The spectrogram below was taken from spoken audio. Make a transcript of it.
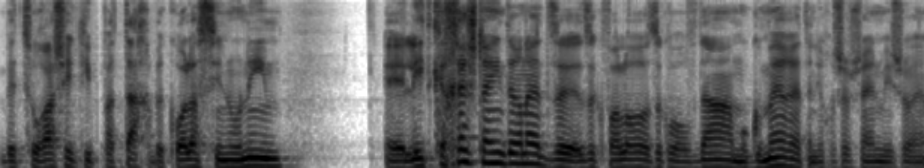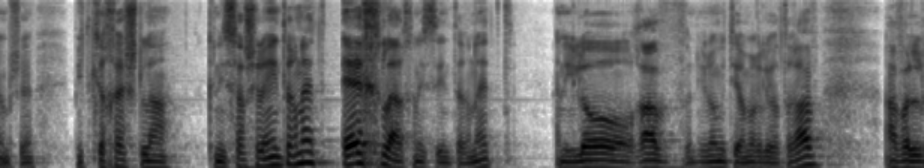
בצורה שהיא תיפתח בכל הסינונים. אה, להתכחש לאינטרנט זה, זה כבר לא, זה כבר עובדה מוגמרת, אני חושב שאין מישהו היום שמתכחש לכניסה של האינטרנט, איך להכניס אינטרנט, אני לא רב, אני לא מתיימר להיות רב, אבל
